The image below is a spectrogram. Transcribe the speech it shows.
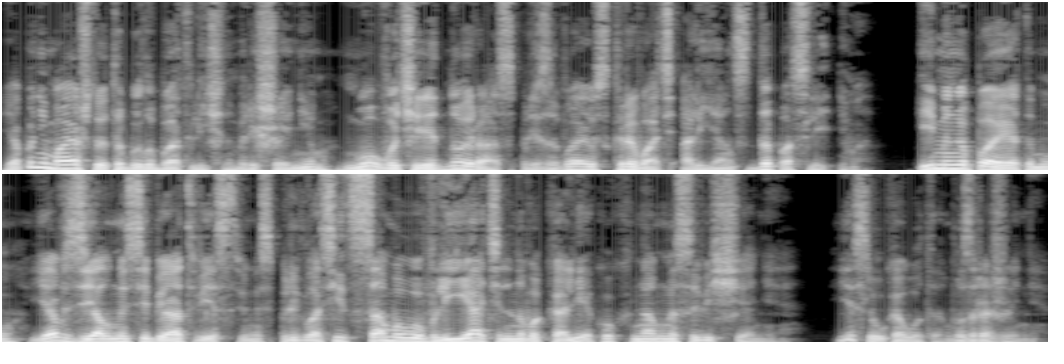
Я понимаю, что это было бы отличным решением, но в очередной раз призываю скрывать альянс до последнего. Именно поэтому я взял на себя ответственность пригласить самого влиятельного коллегу к нам на совещание, если у кого-то возражения.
